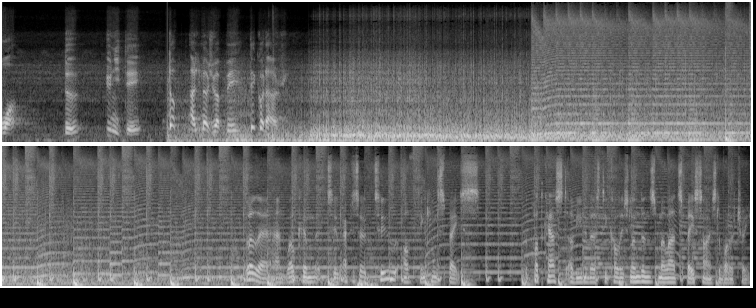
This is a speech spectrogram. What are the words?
3, 2, unité. Top, allumage UAP, décollage. Hello there, and welcome to episode two of Thinking Space, the podcast of University College London's Mullard Space Science Laboratory.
